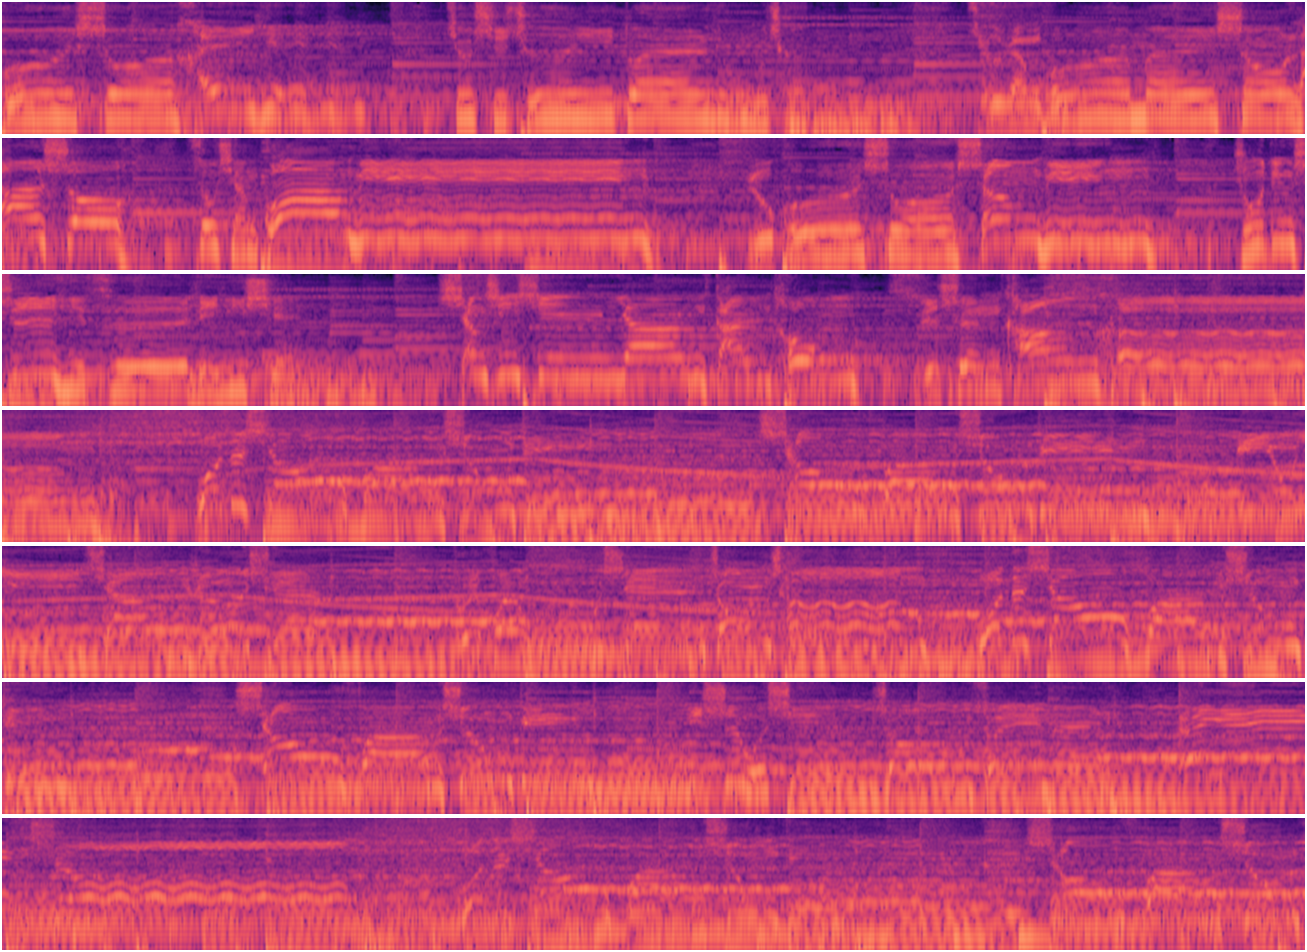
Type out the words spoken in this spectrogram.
如果说黑夜就是这一段路程，就让我们手拉手走向光明。如果说生命注定是一次历险，相信信仰感同死神抗衡。我的小方兄弟，小方兄弟，你用一腔热血兑换无限忠诚。我的小方兄弟，小方兄弟，你是我心中最美 show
